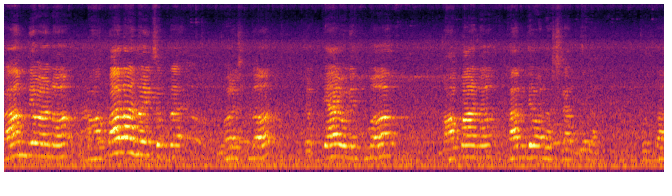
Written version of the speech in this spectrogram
कामदेवानं बापाला नाही समजा बरसलं तर त्यावेळेस मग बापानं कामदेवाला श्राप दिला. कोणता?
